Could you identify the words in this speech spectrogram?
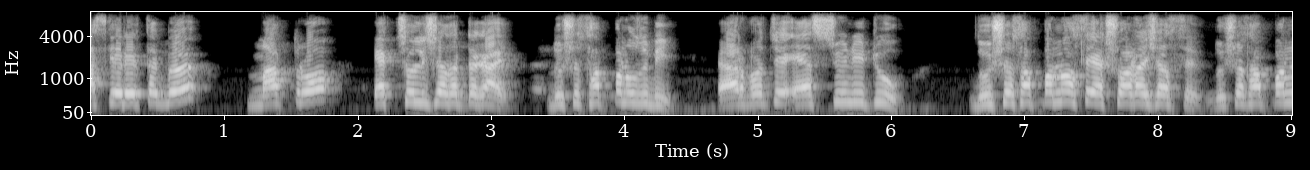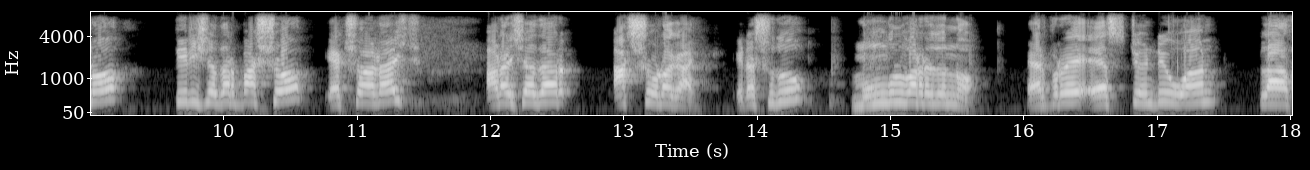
আজকে রেট থাকবে মাত্র একচল্লিশ হাজার টাকায় দুশো ছাপ্পান্ন জিবি। এরপর হচ্ছে এস টোয়েন্টি টু দুশো ছাপ্পান্ন আছে, একশো আঠাইশ আছে। দুশো ছাপ্পান্ন, তিরিশ হাজার পাঁচশো, একশো আঠাইশ আড়াইশ হাজার আটশো টাকায়। এটা শুধু মঙ্গলবারের জন্য। এরপরে S twenty one plus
